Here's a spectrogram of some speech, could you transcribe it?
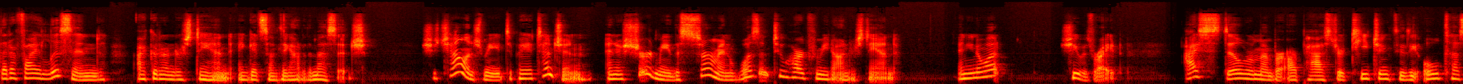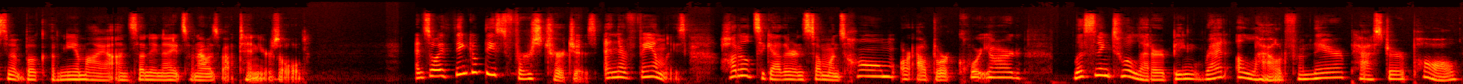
that if I listened, I could understand and get something out of the message. She challenged me to pay attention and assured me the sermon wasn't too hard for me to understand. And you know what? She was right. I still remember our pastor teaching through the Old Testament book of Nehemiah on Sunday nights when I was about 10 years old. And so I think of these first churches and their families huddled together in someone's home or outdoor courtyard, listening to a letter being read aloud from their pastor, Paul,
